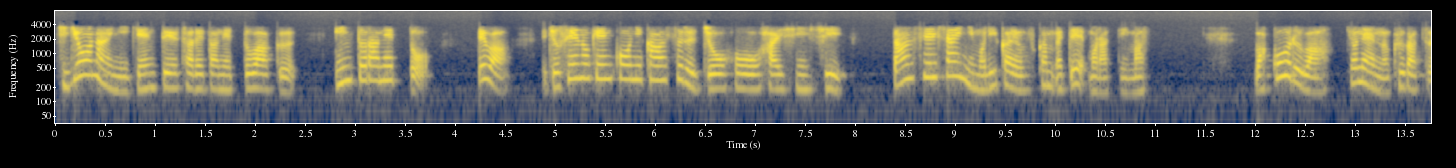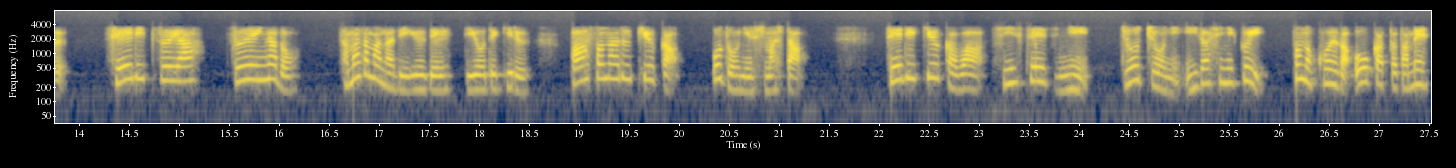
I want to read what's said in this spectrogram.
企業内に限定されたネットワークイントラネットでは女性の健康に関する情報を配信し男性社員にも理解を深めてもらっています。ワコールは去年の9月、生理痛や通院など様々な理由で利用できるパーソナル休暇を導入しました。生理休暇は申請時に上長に言い出しにくいとの声が多かったため、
